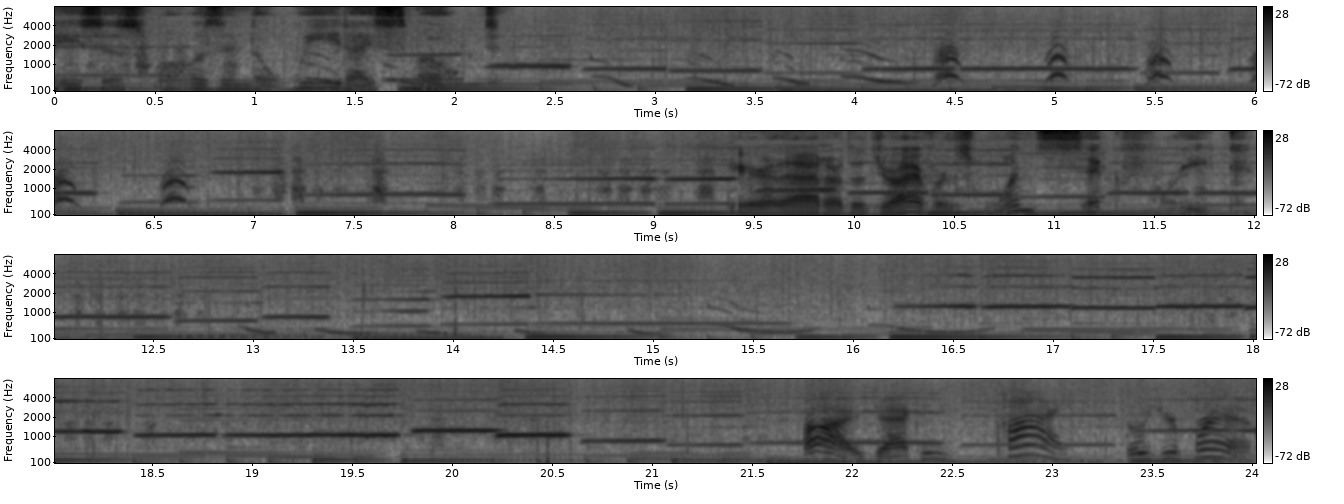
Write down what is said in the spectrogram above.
Jesus, what was in the weed I smoked? Hear that, or the driver's one sick freak. Hi, Jackie. Hi. Who's your friend?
